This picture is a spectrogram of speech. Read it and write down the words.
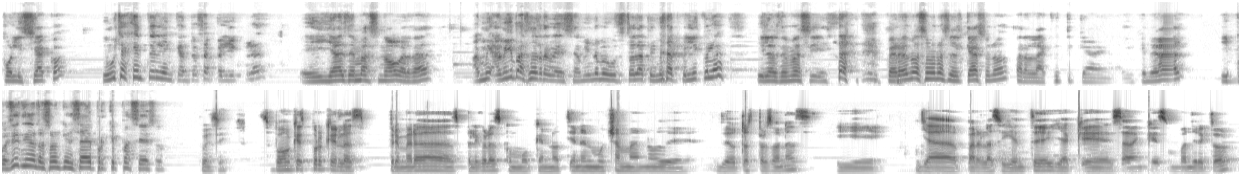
policiaco. Y mucha gente le encantó esa película. eh, y ya las demás no, ¿verdad? A mí, a mí pasó al revés. A mí no me gustó la primera película y las demás sí. Pero es más o menos el caso, ¿no? Para la crítica en general. Y pues sí, tienes razón, quién sabe por qué pasa eso. Pues sí. Supongo que es porque las primeras películas como que no tienen mucha mano de, de otras personas y ya para la siguiente, ya que saben que es un buen director,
